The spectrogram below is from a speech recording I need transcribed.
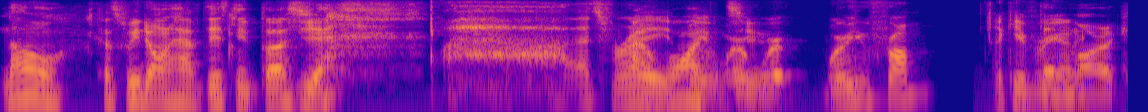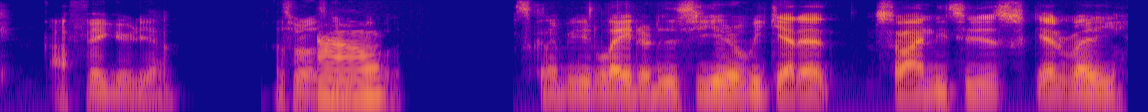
No, because we don't have Disney Plus yet. Ah, that's right. I want Wait, where, to. where, where are you from? I keep forgetting. Denmark. I figured, yeah. That's what I was gonna go with. It's gonna be later this year. We get it, so I need to just get ready.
